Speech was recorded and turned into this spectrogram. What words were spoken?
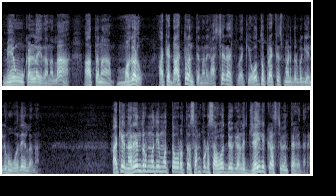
ಮೇವು ಕಳ್ಳ ಇದಾನಲ್ಲ, ಆತನ ಮಗಳು ಆಕೆ ಡಾಕ್ಟರ್ ಅಂತೆ, ನನಗೆ ಆಶ್ಚರ್ಯ ಆಗ್ತದೆ. ಆಕೆ ಯಾವತ್ತೂ ಪ್ರಾಕ್ಟೀಸ್ ಮಾಡಿದ್ರ ಬಗ್ಗೆ ಎಲ್ಲಿಯೂ ಓದೇ ಇಲ್ಲ ನಾನು. ಆಕೆ ನರೇಂದ್ರ ಮೋದಿ ಮತ್ತು ಅವರ ಸಂಪುಟ ಸಹೋದ್ಯೋಗಿಗಳನ್ನ ಜೈಲಿಗೆ ಕಳಿಸ್ತೀವಿ ಅಂತ ಹೇಳಿದ್ದಾರೆ.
